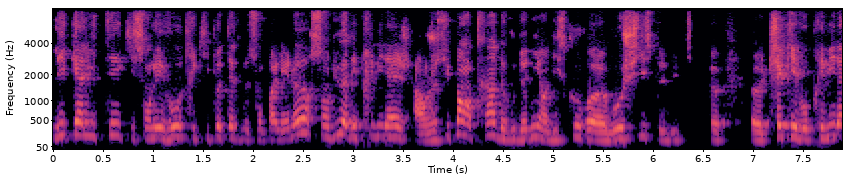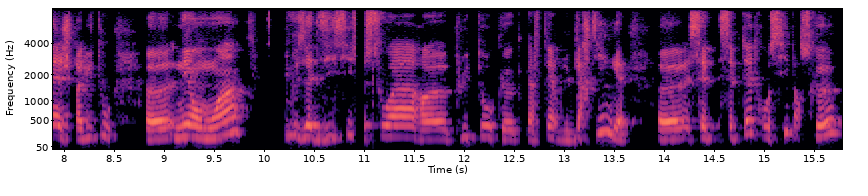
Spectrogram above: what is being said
les qualités qui sont les vôtres et qui peut-être ne sont pas les leurs sont dues à des privilèges. Alors, je ne suis pas en train de vous donner un discours euh, gauchiste du type checker vos privilèges, pas du tout. néanmoins, vous êtes ici ce soir euh, plutôt qu'à faire du karting, euh, c'est peut-être aussi parce que,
